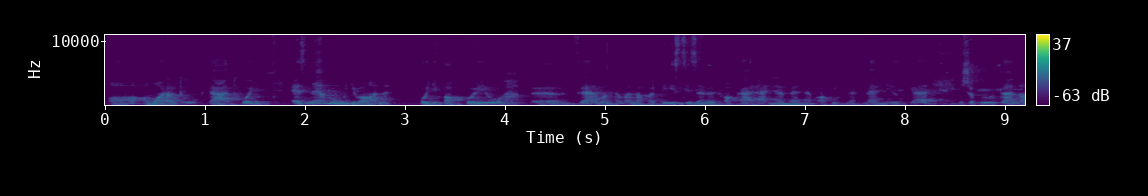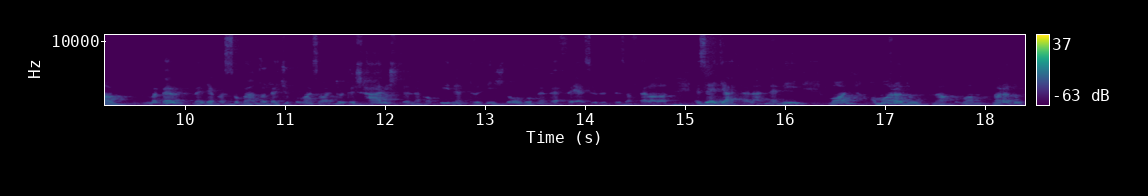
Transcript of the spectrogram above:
a, a maradók. Tehát, hogy ez nem úgy van, hogy akkor jó, felmondtam annak a 10-15 akárhány embernek, akiknek menniük kell, és akkor utána bemegyek a szobámba, becsukom az ajtót, és hál' Istennek akkor innentől nincs dolgom, mert befejeződött ez a feladat. Ez egyáltalán nem így van. A maradóknak, van, maradók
